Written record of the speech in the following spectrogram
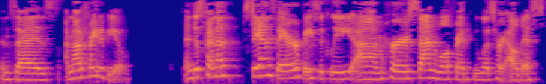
and says, I'm not afraid of you and just kind of stands there basically. Um, her son, Wilfred, who was her eldest,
